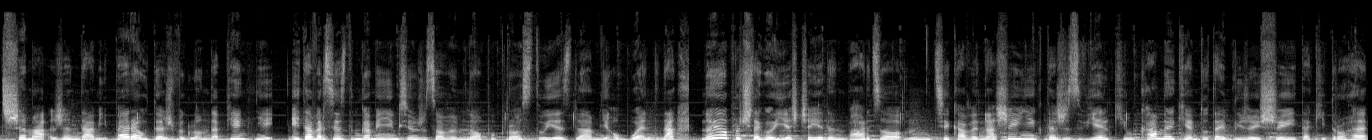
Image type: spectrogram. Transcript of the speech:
trzema rzędami pereł, też wygląda pięknie i ta wersja z tym kamieniem księżycowym, no po prostu jest dla mnie obłędna. No i oprócz tego jeszcze jeden bardzo mm, ciekawy naszyjnik, też z wielkim kamykiem, tutaj bliżej szyi taki trochę,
